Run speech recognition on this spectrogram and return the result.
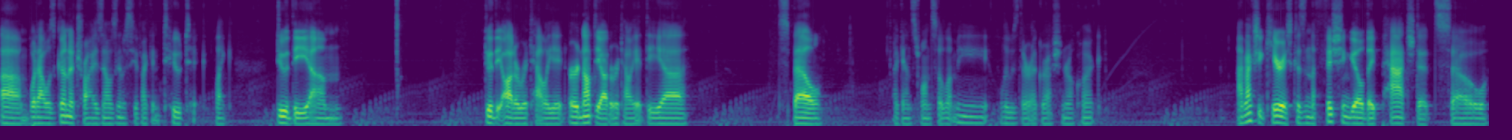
Um, what I was gonna try is I was gonna see if I can two tick like do the um do the auto retaliate or not the auto retaliate the uh, spell against one. So let me lose their aggression real quick. I'm actually curious because in the fishing guild they patched it so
